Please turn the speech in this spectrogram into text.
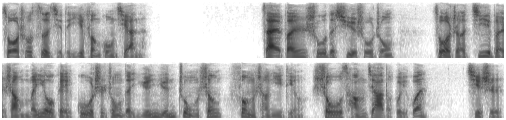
做出自己的一份贡献呢？在本书的叙述中，作者基本上没有给故事中的芸芸众生奉上一顶收藏家的桂冠。其实，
